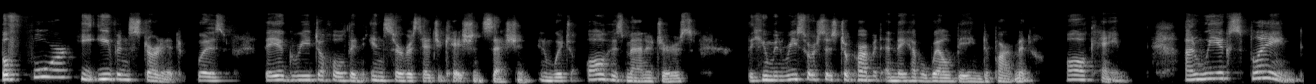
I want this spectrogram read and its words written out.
before he even started was they agreed to hold an in service education session in which all his managers, the human resources department, and they have a well being department, all came. And we explained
